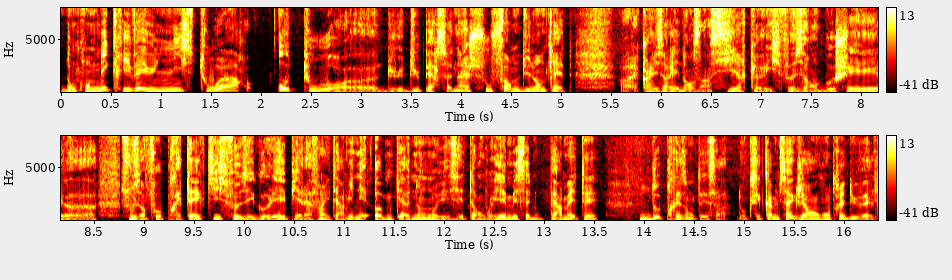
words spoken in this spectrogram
Donc on écrivait une histoire autour euh, du, personnage sous forme d'une enquête. Euh, quand ils allaient dans un cirque, ils se faisaient embaucher euh, sous un faux prétexte, ils se faisaient gauler, puis à la fin ils terminaient homme canon et ils étaient envoyés, mais ça nous permettait de présenter ça. Donc c'est comme ça que j'ai rencontré Duvels.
